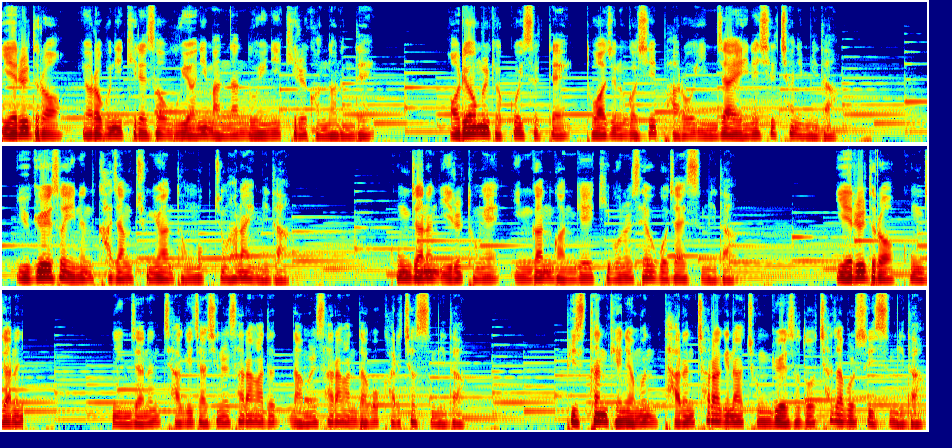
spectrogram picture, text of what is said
예를 들어 여러분이 길에서 우연히 만난 노인이 길을 건너는데 어려움을 겪고 있을 때 도와주는 것이 바로 인자애인의 실천입니다. 유교에서 이는 가장 중요한 덕목 중 하나입니다. 공자는 이를 통해 인간관계의 기본을 세우고자 했습니다. 예를 들어 공자는 인자는 자기 자신을 사랑하듯 남을 사랑한다고 가르쳤습니다. 비슷한 개념은 다른 철학이나 종교에서도 찾아볼 수 있습니다.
